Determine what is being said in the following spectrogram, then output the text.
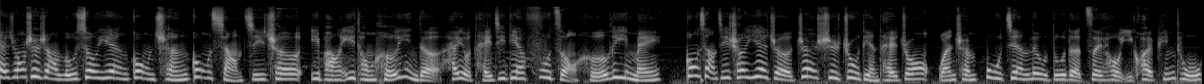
台中市长卢秀燕共乘共享机车，一旁一同合影的还有台积电副总何立梅。共享机车业者正式驻点台中，完成部件六都的最后一块拼图。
